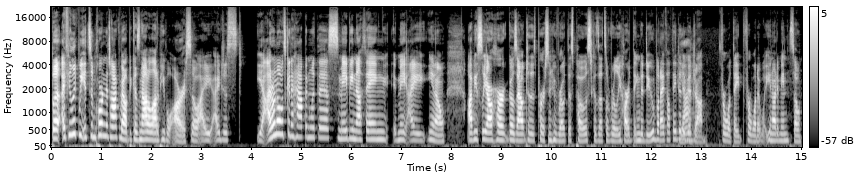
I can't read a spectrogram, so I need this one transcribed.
But i feel like we it's important to talk about because not a lot of people are. So i i just yeah i don't know what's going to happen with this. Maybe nothing. It may i you know obviously our heart goes out to this person who wrote this post because that's a really hard thing to do but i thought they did a good job for what they for what it was you know what i mean? So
